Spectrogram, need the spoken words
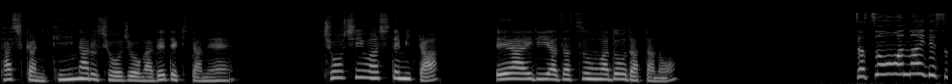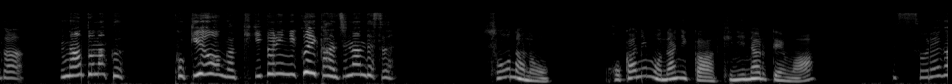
確かに気になる症状が出てきたね。聴診はしてみた？エア入りや雑音はどうだったの？雑音はないですがなんとなく呼吸音が聞き取りにくい感じなんです。そうなの。他にも何か気になる点は？それが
